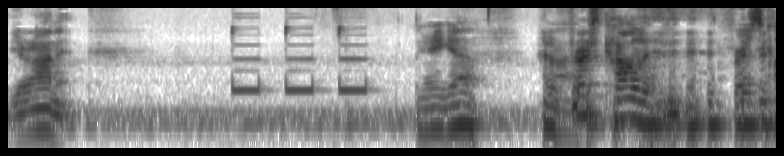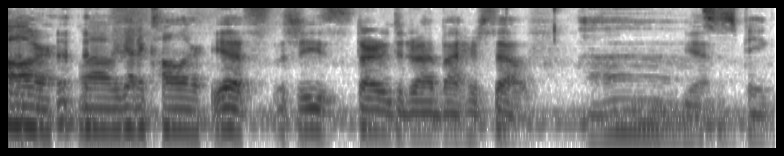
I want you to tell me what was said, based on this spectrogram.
You're on it. There you go. Her first call in. First caller. Wow, we got a caller. yes, she's starting to drive by herself. Ah, Yeah. This is big.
